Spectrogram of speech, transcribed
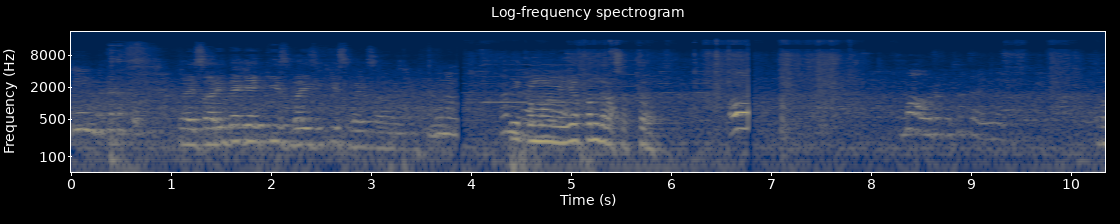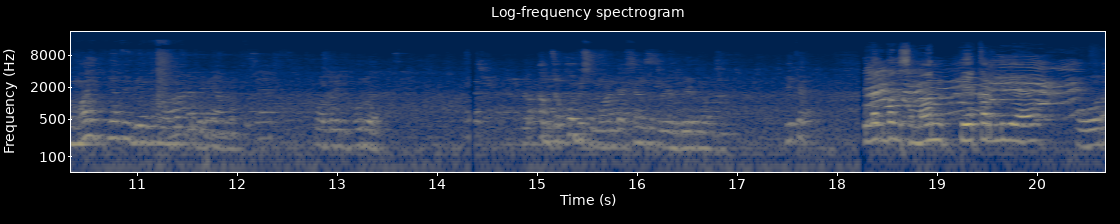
तीन बटे भाई सारी बैग इक्कीस बाईस इक्कीस बाईस सारी ये कमान है पंद्रह सत्तर और माइक भी दे दूँगा ऑलरेडी पूरा अब जब को भी सामान जैसे जी ठीक है लगभग सामान पे कर लिया है और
